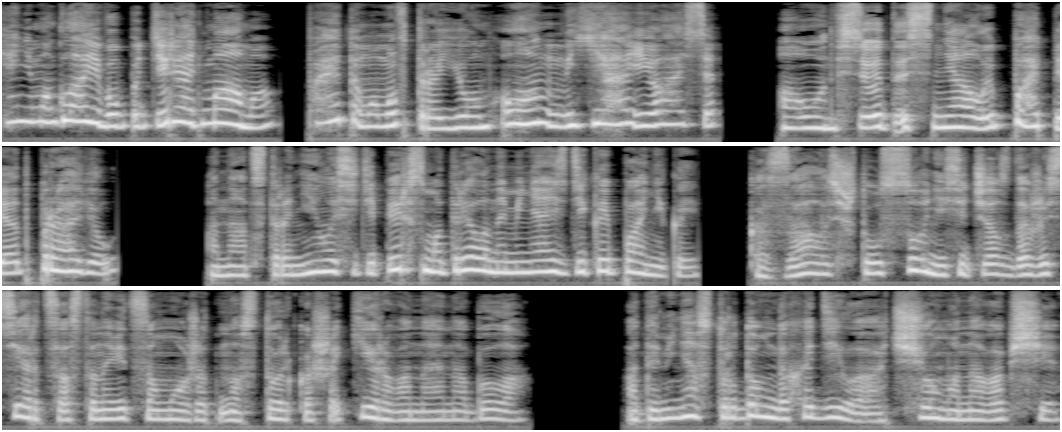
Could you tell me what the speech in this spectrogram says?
Я не могла его потерять, мама. Поэтому мы втроем, он, я и Ася. А он все это снял и папе отправил. Она отстранилась и теперь смотрела на меня с дикой паникой. Казалось, что у Сони сейчас даже сердце остановиться может, настолько шокированная она была. А до меня с трудом доходило, о чем она вообще.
